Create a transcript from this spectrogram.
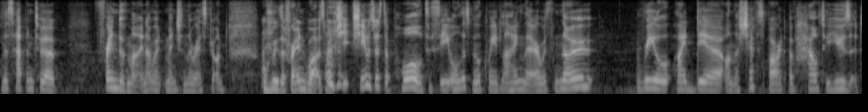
This happened to a friend of mine. I won't mention the restaurant or who the friend was, but she, she was just appalled to see all this milkweed lying there with no real idea on the chef's part of how to use it.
